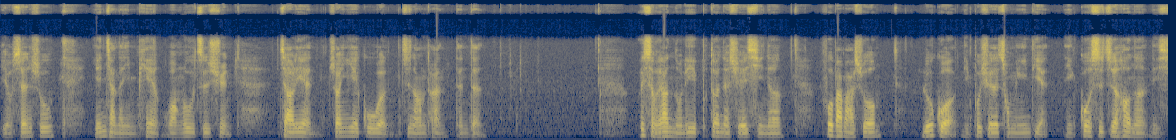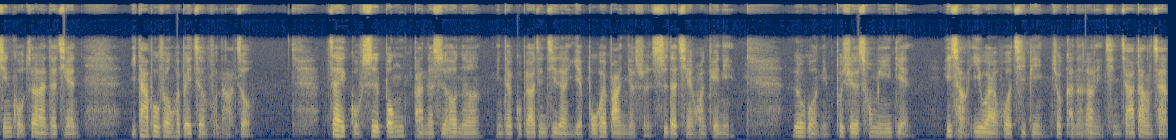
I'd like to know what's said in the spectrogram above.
有声书、演讲的影片、网络资讯、教练、专业顾问、智囊团等等。为什么要努力不断的学习呢？富爸爸说，如果你不学得聪明一点，你过世之后呢，你辛苦赚来的钱一大部分会被政府拿走。在股市崩盘的时候呢，你的股票经纪人也不会把你的损失的钱还给你。如果你不学得聪明一点，一场意外或疾病就可能让你倾家荡产；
